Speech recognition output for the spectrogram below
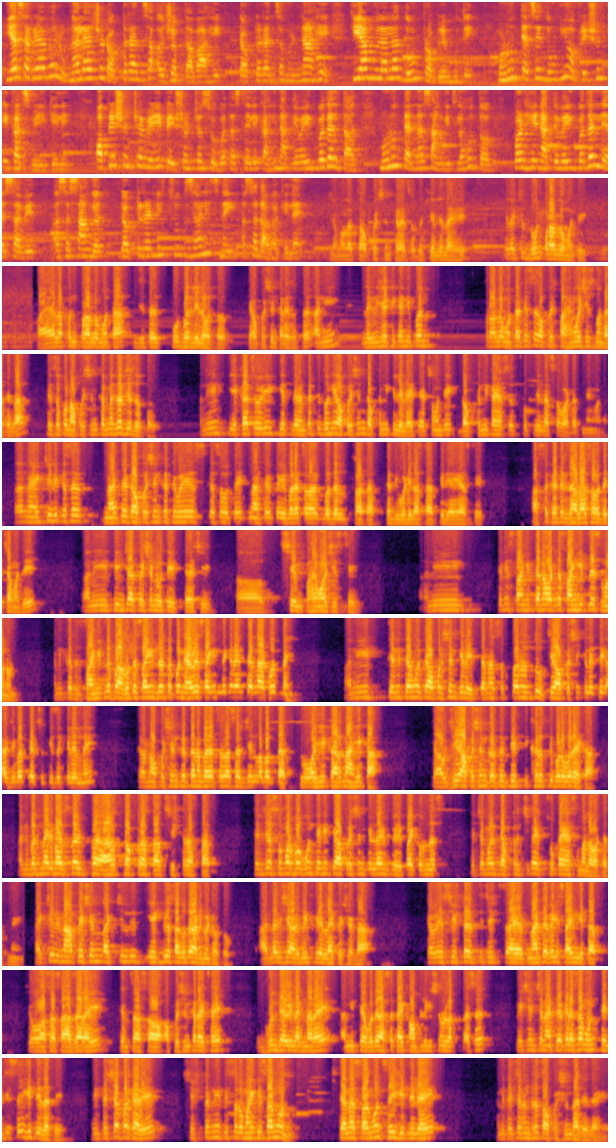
या सगळ्यावर रुग्णालयाच्या डॉक्टरांचा अजब दावा आहे. डॉक्टरांचं म्हणणं आहे की या मुलाला दोन प्रॉब्लेम होते. म्हणून त्याचे दोन्ही ऑपरेशन एकाच वेळी केले. ऑपरेशनच्या वेळी पेशंटच्या सोबत असलेले काही नातेवाईक बदलतात म्हणून त्यांना सांगितलं होतं पण हे नातेवाईक बदलले असावेत असं सांगत डॉक्टरांनी चूक झालीच नाही असा दावा केलाय. जे मला आता ऑपरेशन करायचं होतं केलेलं आहे त्याला ॲक्च्युली दोन प्रॉब्लेम होते. पायाला पण प्रॉब्लेम होता जिथं पोट भरलेलं होतं ते ऑपरेशन करायचं होतं आणि लघवीच्या ठिकाणी पण प्रॉब्लेम होता त्याचं ऑपरेशन हेमोसिस म्हणतात त्याला त्याचं पण ऑपरेशन करणं गरजेचं होतं. आणि एकाच वेळी घेतल्यानंतर ते दोन्ही ऑपरेशन डॉक्टरनी केलेलं आहे. त्याच्यामध्ये डॉक्टरनी काय असं चुकलेलं असं वाटत नाही मला. आणि ऍक्च्युली कसं नातेवाईक ऑपरेशन करते वेळेस कसं होतं नातेवाईक बऱ्याच वेळा बदल राहतात. कधी वडील असतात कधी आई असते. असं काहीतरी झालं असावं त्याच्यामध्ये. आणि तीन चार पेशंट होते त्याची शेम हेमोसिसचे आणि त्यांनी सांगित त्यांना वाटलं सांगितलंच म्हणून. आणि कधी सांगितलं पण अगोदर सांगितलं होतं पण यावेळेस सांगितलं की नाही त्यांना आठवत नाही. आणि त्यांनी त्यामुळे ते ऑपरेशन केलंय. त्यांना असं परंतु जे ऑपरेशन केलंय ते अजिबात काही चुकीचं केलेलं नाही. कारण ऑपरेशन करताना बऱ्याच वेळा सर्जनला बघतात की बाबा हे कारण आहे का? त्या जे ऑपरेशन करतात ते खरंच ते बरोबर आहे का? आणि बघणारी बाजूला डॉक्टर असतात सिस्टर असतात. त्यांच्यासमोर बघून त्यांनी ते ऑपरेशन केलं व्हेरीफाय करूनच. त्याच्यामुळे डॉक्टरची काही चूक आहे असं मला वाटत नाही. ऍक्च्युली ना हा पेशंट ऍक्च्युली एक दिवस अगोदर ऍडमिट होतो. आदल्या दिवशी ऍडमिट केलेला आहे पेशंट हा. त्यावेळेस सिस्टर त्याची नातेवाईकाची साईन घेतात. किंवा असा असा आजार आहे. त्यांचा असा ऑपरेशन करायचं आहे. भूल द्यावी लागणार आहे. आणि त्याबद्दल असं काही कॉम्प्लिकेशन लागतं असं पेशंटच्या नातेवाईकाला सांगून त्यांची सही घेतली जाते. आणि तशा प्रकारे सिस्टरनी ती सर्व माहिती सांगून त्यांना सांगून सही घेतलेली आहे आणि त्याच्यानंतरच ऑपरेशन झालेलं आहे.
